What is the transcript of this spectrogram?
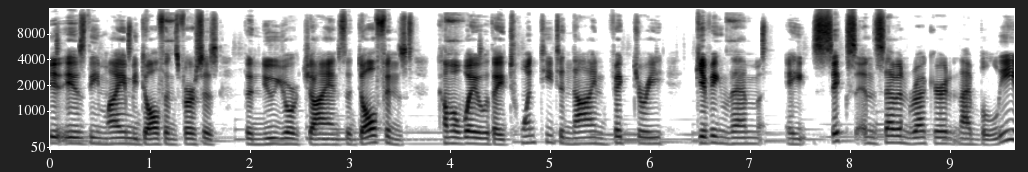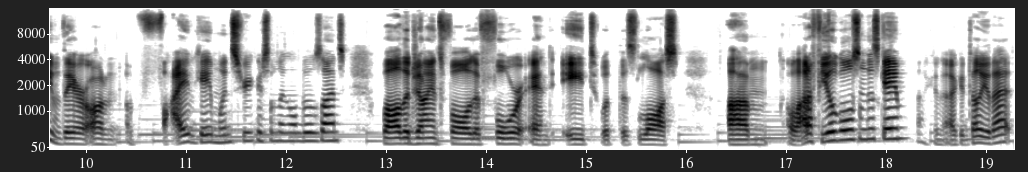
it is the Miami Dolphins versus the New York Giants. The Dolphins come away with a 20 to 9 victory, giving them a 6 and 7 record, and I believe they are on a 5 game win streak or something along those lines, while the Giants fall to 4 and 8 with this loss. Um, a lot of field goals in this game, I can, I can tell you that.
